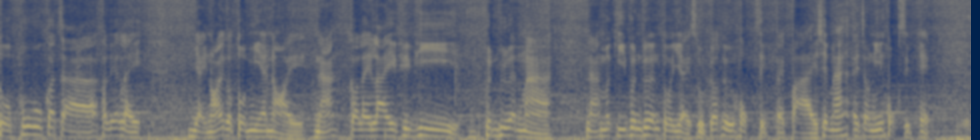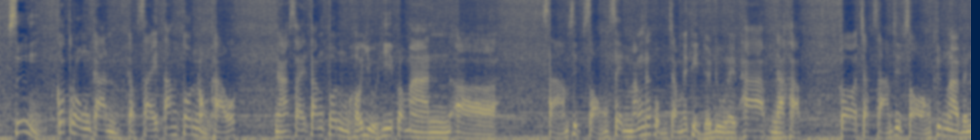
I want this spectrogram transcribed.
ตัวผู้ก็จะเขาเรียกอะไร ใหญ่น้อยกว่าตัวเมียหน่อยนะ ก็ไล่ๆพี่ๆเพื่อนๆมานะเมื่อกี้เพื่อนๆตัวใหญ่สุดก็คือ 60 ปลายๆใช่ไหมไอ้เจ้านี้ 61 ซึ่งก็ตรงกันกับไซส์ตั้งต้นของเขานะไซส์ตั้งต้นของเขาอยู่ที่ประมาณ32 เซนมั้งถ้าผมจำไม่ผิดเดี๋ยวดูในภาพนะครับ ก็จาก 32 ขึ้นมาเป็น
